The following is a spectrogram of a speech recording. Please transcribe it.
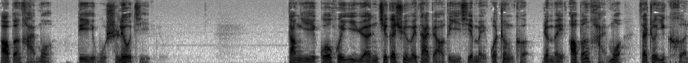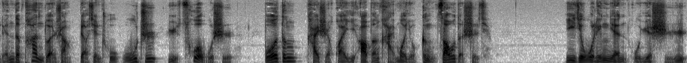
奥本海默第五十六集。当以国会议员杰克逊为代表的一些美国政客认为奥本海默在这一可怜的判断上表现出无知与错误时，伯登开始怀疑奥本海默有更糟的事情。一九五零年五月十日，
